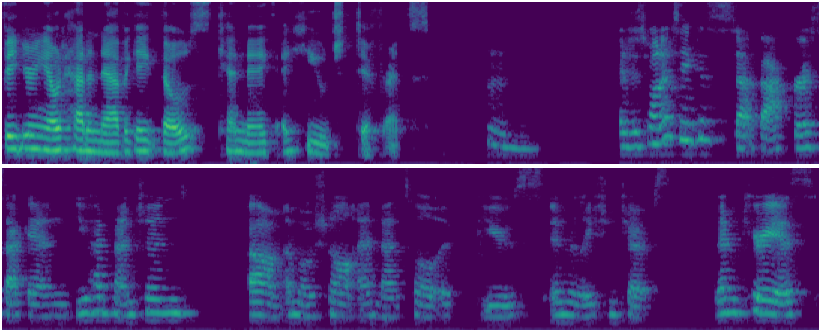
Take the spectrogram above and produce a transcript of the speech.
figuring out how to navigate those can make a huge difference. Hmm. I just want to take a step back for a second. You had mentioned um, emotional and mental abuse in relationships. And I'm curious,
